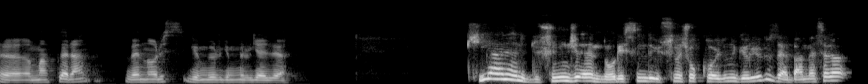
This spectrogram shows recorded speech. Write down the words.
e, McLaren ve Norris gümbür gümbür geliyor. Ki yani hani düşününce Norris'in de üstüne çok koyduğunu görüyoruz ya. Ben mesela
